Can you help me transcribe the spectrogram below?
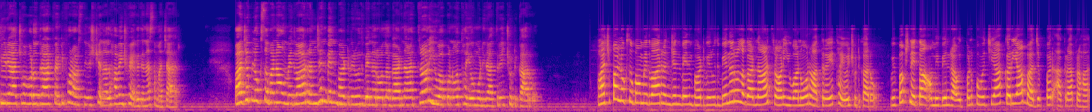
જોઈ રહ્યા છો Vadodara twenty four hours news channel હવે જોઈએ અગત્યના સમાચાર. ભાજપ લોકસભાના ઉમેદવાર રંજનબેન ભટ્ટ વિરુદ્ધ બેનરો લગાડનાર ત્રણ યુવકોનો થયો મોડી રાત્રે છુટકારો. ભાજપા લોકસભા ઉમેદવાર રંજનબેન ભટ્ટ વિરુદ્ધ બેનરો લગાડનાર ત્રણ યુવાનો રાત્રે થયો છુટકારો. વિપક્ષ નેતા અમીબેન રાઉત પણ પહોંચ્યા, કર્યા ભાજપ પર આકરા પ્રહાર.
